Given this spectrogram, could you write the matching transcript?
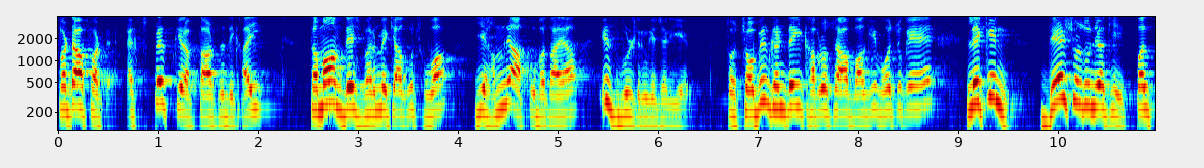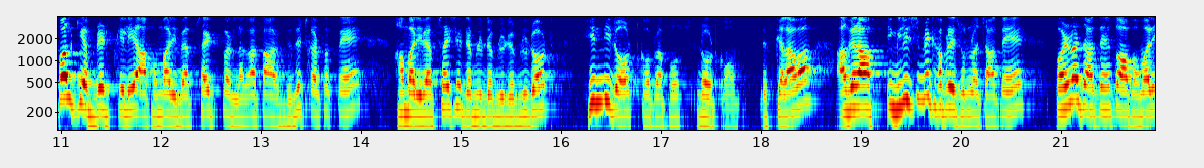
फटाफट एक्सप्रेस की रफ्तार से दिखाई। तमाम देश भर में क्या कुछ हुआ, ये हमने आपको बताया इस बुलेटिन के ज़रिए। तो 24 घंटे की खबरों से आप वाकिफ हो चुके हैं, लेकिन देश और दुनिया की पल पल की अपडेट्स के लिए आप हमारी वेबसाइट पर लगातार विज़िट कर सकते हैं। हमारी वेबसाइट है www.hindi.cobrapost.com इसके अलावा, अगर आप इंग्लिश में खबरें सुनना चाहते हैं, पढ़ना चाहते हैं तो आप हमारी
